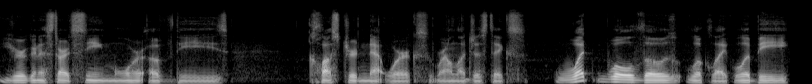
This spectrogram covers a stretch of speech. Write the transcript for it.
you're going to start seeing more of these clustered networks around logistics, what will those look like? Will it be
